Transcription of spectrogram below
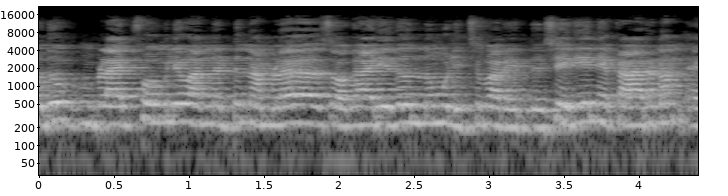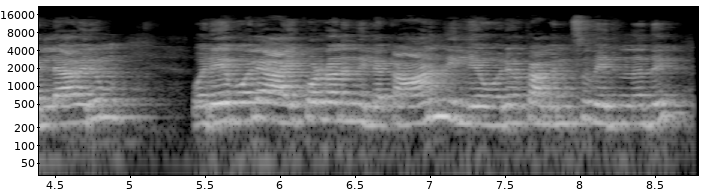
പൊതു പ്ലാറ്റ്ഫോമിൽ വന്നിട്ട് നമ്മളെ സ്വകാര്യത ഒന്നും വിളിച്ച് പറയരുത്. ശരി തന്നെ. കാരണം എല്ലാവരും ഒരേപോലെ ആയിക്കൊള്ളണമെന്നില്ല. കാണുന്നില്ലേ ഓരോ കമൻസ് വരുന്നത്?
